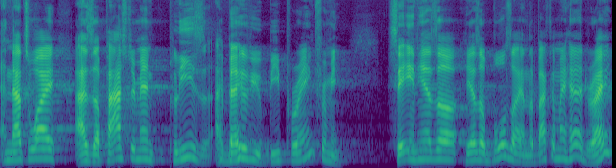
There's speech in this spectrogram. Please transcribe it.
And that's why, as a pastor, man, please, I beg of you, be praying for me. Satan, he has a he has a bullseye in the back of my head, right?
